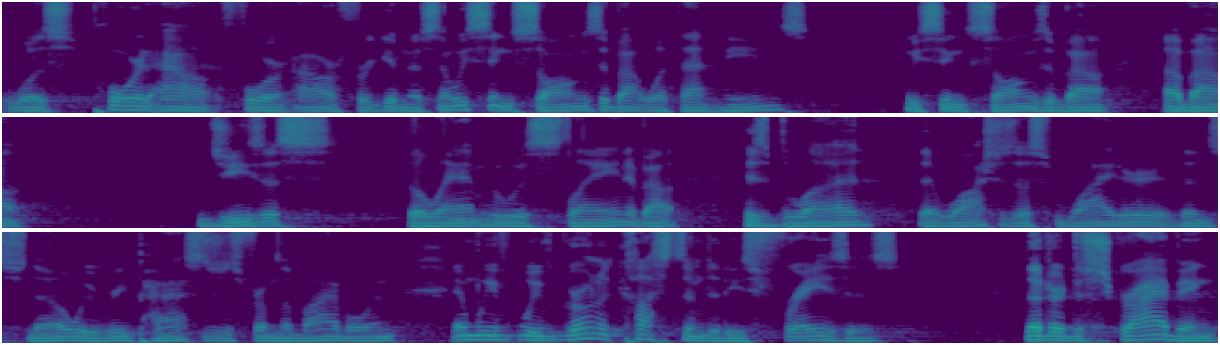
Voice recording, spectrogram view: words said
was poured out for our forgiveness. Now we sing songs about what that means. We sing songs about, about Jesus, the lamb who was slain, about his blood that washes us whiter than snow. We read passages from the Bible, and, and we've, we've grown accustomed to these phrases that are describing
